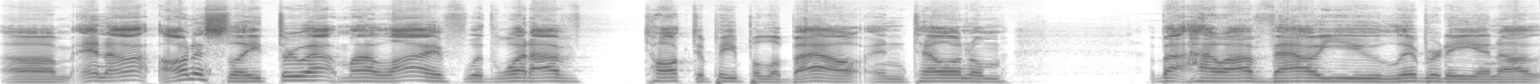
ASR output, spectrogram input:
Um, and I honestly, throughout my life, with what I've talked to people about and telling them about how I value liberty and I,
